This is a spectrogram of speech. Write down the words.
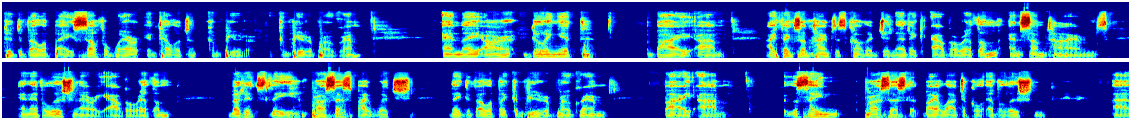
to develop a self-aware, intelligent computer computer program and they are doing it by, um, I think sometimes it's called a genetic algorithm and sometimes an evolutionary algorithm, but it's the process by which they develop a computer program by um, the same process that biological evolution uh,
